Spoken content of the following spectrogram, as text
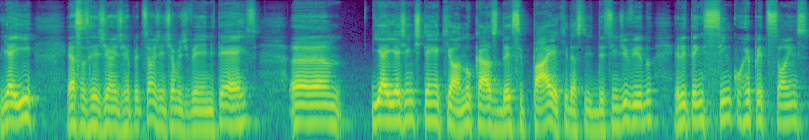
E aí, essas regiões de repetição a gente chama de VNTRs. Uh, e aí a gente tem aqui, ó, no caso desse pai aqui, desse, desse indivíduo, ele tem cinco repetições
